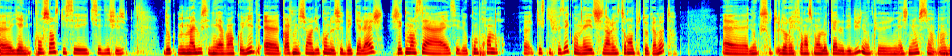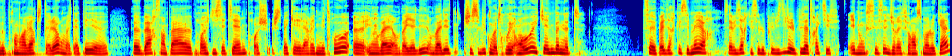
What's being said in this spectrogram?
Euh, il y a une conscience qui s'est diffuse. Donc, Malou, c'est né avant Covid. Euh, quand je me suis rendu compte de ce décalage, j'ai commencé à essayer de comprendre qu'est-ce qui faisait qu'on allait chez un restaurant plutôt qu'un autre. donc, surtout le référencement local au début. Donc, imaginons si on, veut prendre un verre tout à l'heure, on va taper bar sympa, euh, proche 17e, proche, je sais pas quel est l'arrêt de métro, euh, et on va, on va y aller, on va aller chez celui qu'on va trouver en haut et qui a une bonne note. Ça veut pas dire que c'est le meilleur, ça veut dire que c'est le plus visible et le plus attractif. Et donc, c'est du référencement local.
